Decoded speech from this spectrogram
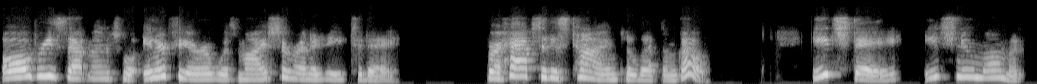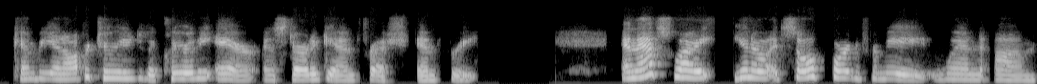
Old resentments will interfere with my serenity today. Perhaps it is time to let them go. Each day, each new moment can be an opportunity to clear the air and start again fresh and free. And that's why, you know, it's so important for me when um,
